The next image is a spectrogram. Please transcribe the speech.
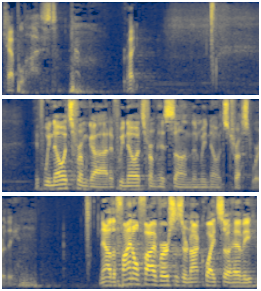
capitalized. right? If we know it's from God, if we know it's from His Son, then we know it's trustworthy. Now the final five verses are not quite so heavy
